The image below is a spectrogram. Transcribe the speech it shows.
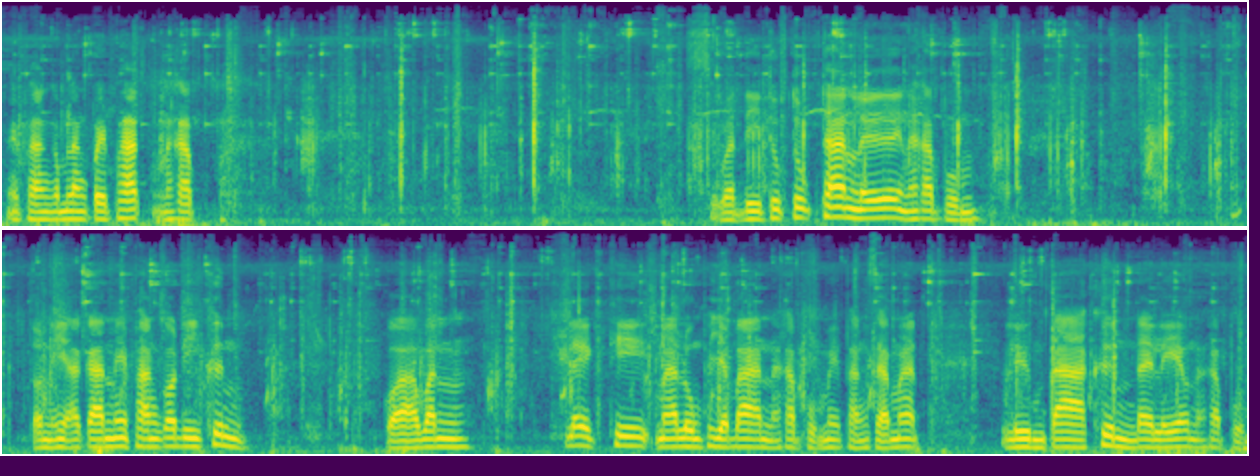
แม่พังกำลังไปพักนะครับ สวัสดีทุกๆทท่านเลยนะครับผม ตอนนี้อาการแม่พังก็ดีขึ้น กว่าวันเลขที่มาโรงพยาบาลนะครับ ผมไม่พังสามารถลืมตาขึ้นได้แล้วนะครับ ผม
